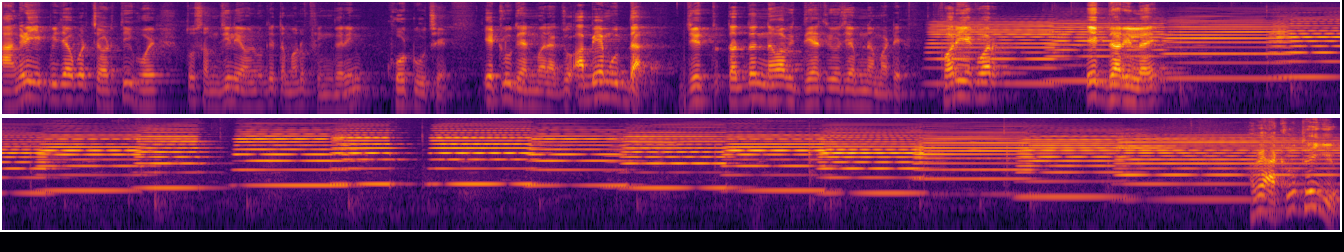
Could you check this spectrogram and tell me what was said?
આંગળી એકબીજા ઉપર ચડતી હોય, તો સમજી લેવાનું કે તમારું ફિંગરિંગ ખોટું છે. એટલું ધ્યાનમાં રાખજો. આ બે મુદ્દા, જે તદ્દન નવા વિદ્યાર્થીઓ છે એમના માટે. ફરી એકવાર, એક ધારી લય હવે આટલું થઈ ગયું.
